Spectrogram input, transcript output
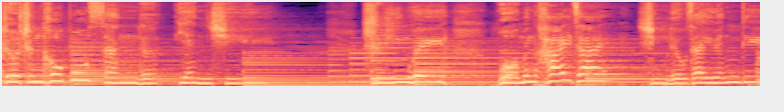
这身后不散的宴席，只因为我们还在，心留在原地。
